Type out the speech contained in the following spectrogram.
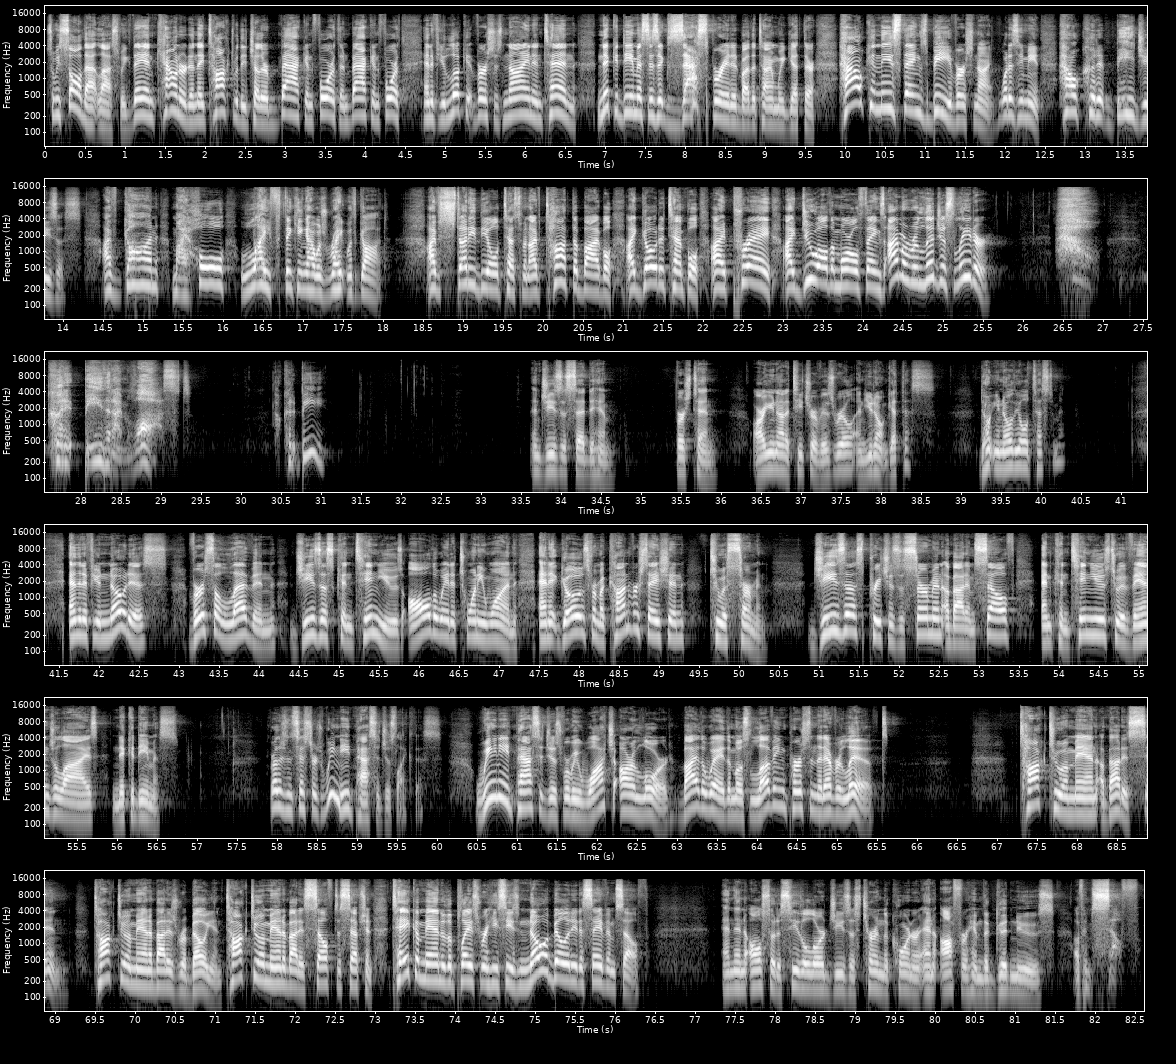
So we saw that last week. They encountered and they talked with each other back and forth and back and forth. And if you look at verses 9 and 10, Nicodemus is exasperated by the time we get there. How can these things be? Verse 9. What does he mean? How could it be, Jesus? I've gone my whole life thinking I was right with God. I've studied the Old Testament. I've taught the Bible. I go to temple. I pray. I do all the moral things. I'm a religious leader. How could it be that I'm lost? How could it be? And Jesus said to him, verse 10, Are you not a teacher of Israel and you don't get this? Don't you know the Old Testament? And then if you notice, verse 11, Jesus continues all the way to 21, and it goes from a conversation to a sermon. Jesus preaches a sermon about himself and continues to evangelize Nicodemus. Brothers and sisters, we need passages like this. We need passages where we watch our Lord, by the way, the most loving person that ever lived, talk to a man about his sin. Talk to a man about his rebellion. Talk to a man about his self deception. Take a man to the place where he sees no ability to save himself. And then also to see the Lord Jesus turn the corner and offer him the good news of himself.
